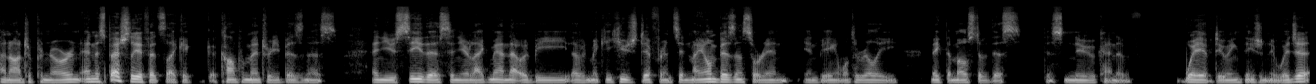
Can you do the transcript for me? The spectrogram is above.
an entrepreneur, and, and especially if it's like a, a complementary business, and you see this, and you're like, man, that would be that would make a huge difference in my own business or in in being able to really make the most of this this new kind of way of doing things, a new widget.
